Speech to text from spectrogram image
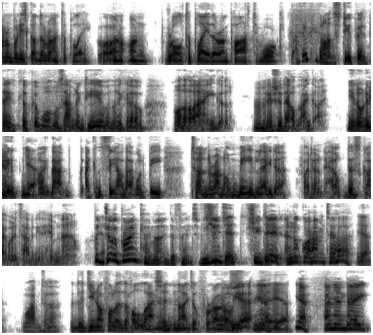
Everybody's got their own to play, on, on role to play, their own path to walk. I think people aren't stupid. They look at what was happening to you and they go, well, that ain't good. Hmm. I should help that guy. You know what I mean? Yeah. Like that, I can see how that would be turned around on me later if I don't help this guy when it's happening to him now. But Jo Brand came out in defence of you. She did. She, She did. did. And look what happened to her. Yeah. What happened to her? Did you not follow the whole acid mm-hmm. Nigel Farage? Oh, yeah. yeah, yeah, Yeah, and then they,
